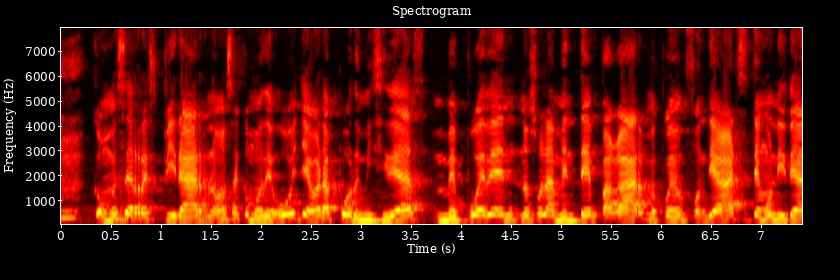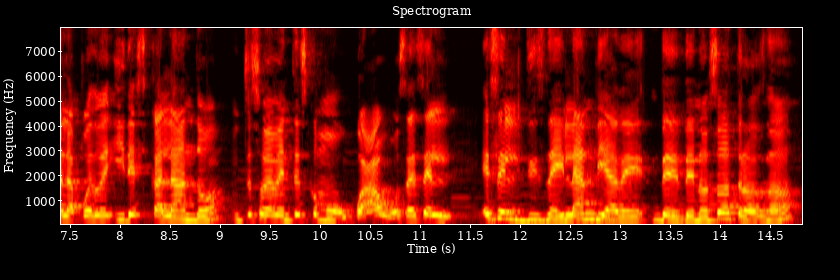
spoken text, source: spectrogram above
como ese respirar, ¿no? O sea, como de, oye, ahora por mis ideas me pueden no solamente pagar, me pueden fondear, si tengo una idea la puedo ir escalando. Entonces obviamente es como, wow, o sea, es el es el Disneylandia de, nosotros, ¿no?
